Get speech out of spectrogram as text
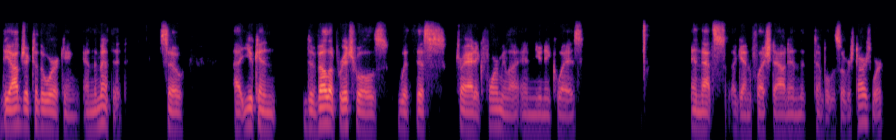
the object of the working and the method. So uh, you can develop rituals with this triadic formula in unique ways. And that's again fleshed out in the Temple of the Silver Stars work.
